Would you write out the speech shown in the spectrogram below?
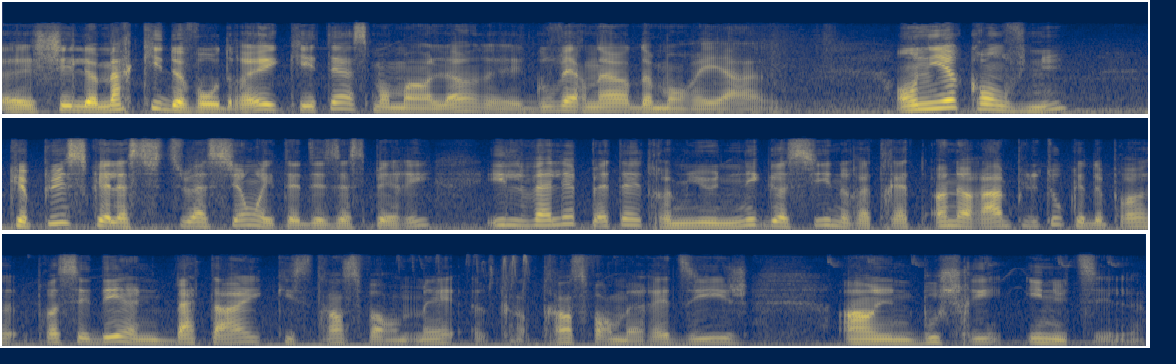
euh, chez le marquis de Vaudreuil, qui était à ce moment-là euh, gouverneur de Montréal. On y a convenu que puisque la situation était désespérée, il valait peut-être mieux négocier une retraite honorable plutôt que de procéder à une bataille qui se transformerait, dis-je, en une boucherie inutile.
